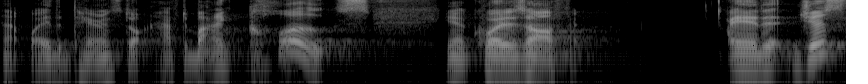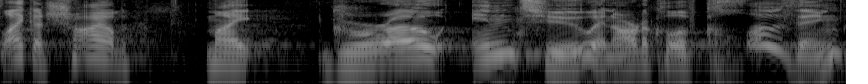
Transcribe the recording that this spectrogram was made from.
That way, the parents don't have to buy clothes you know, quite as often. And just like a child might grow into an article of clothing,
